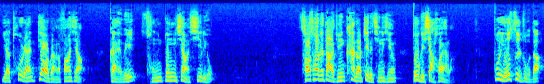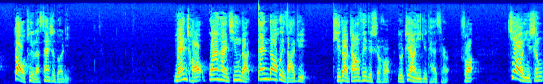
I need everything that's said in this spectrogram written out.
也突然调转了方向，改为从东向西流。曹操的大军看到这个情形，都给吓坏了，不由自主的倒退了三十多里。元朝关汉卿的《单刀会》杂剧提到张飞的时候，有这样一句台词儿，说：“叫一声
